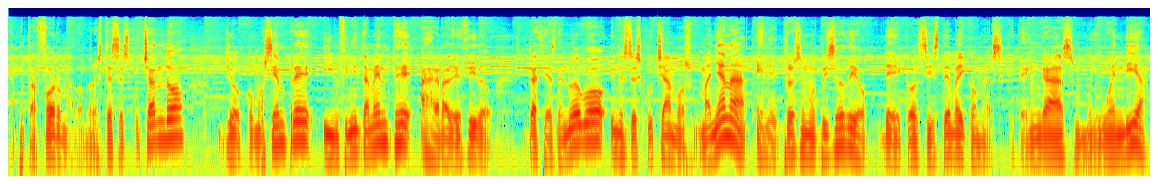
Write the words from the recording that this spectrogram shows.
la plataforma donde lo estés escuchando, yo como siempre, infinitamente agradecido. Gracias de nuevo y nos escuchamos mañana en el próximo episodio de Ecosistema e-commerce. Que tengas muy buen día.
